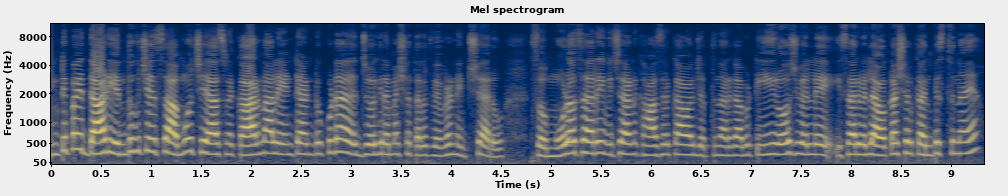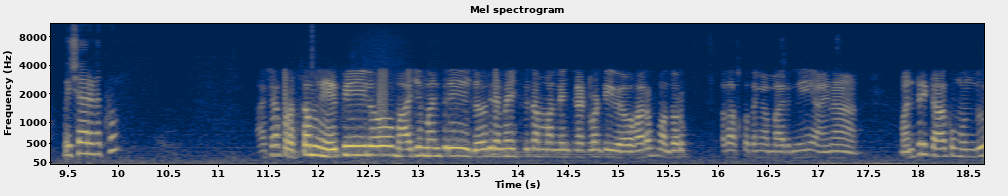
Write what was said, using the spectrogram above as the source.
ఇంటిపై దాడి ఎందుకు చేశాము చేయాల్సిన కారణాలు ఏంటి అంటూ కూడా జోగి రమేష్ తర్వాత వివరణ ఇచ్చారు. సో మూడోసారి విచారణకు హాజరు కావాలని చెప్తున్నారు కాబట్టి ఈ రోజు వెళ్ళే ఈసారి వెళ్ళే అవకాశాలు కనిపిస్తున్నాయా విచారణకు? ఆశా ప్రస్తుతం ఏపీలో మాజీ మంత్రి జోగి రమేష్కి సంబంధించినటువంటి వ్యవహారం కొంతవరకు వివాదాస్పదంగా మారింది. ఆయన మంత్రి కాకముందు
